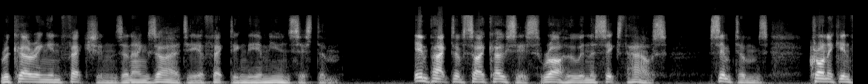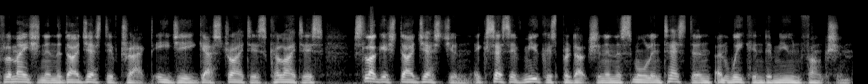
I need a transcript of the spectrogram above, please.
recurring infections and anxiety affecting the immune system. Impact of sycosis, Rahu in the sixth house. Symptoms, chronic inflammation in the digestive tract, e.g. gastritis, colitis, sluggish digestion, excessive mucus production in the small intestine, and weakened immune function.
